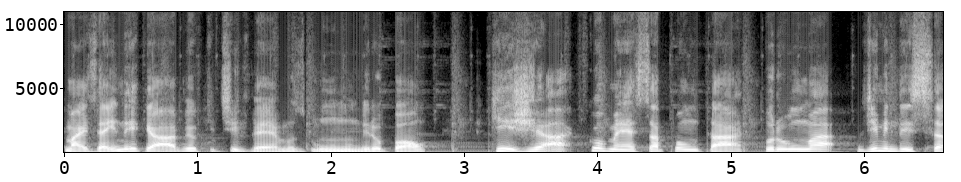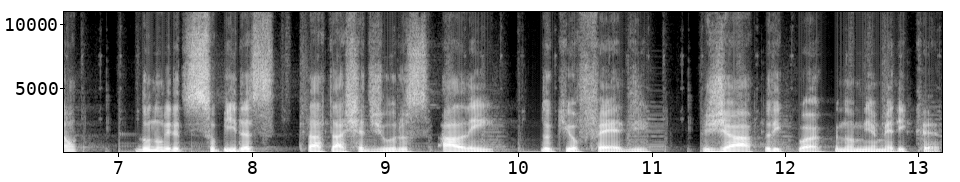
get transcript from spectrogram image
Mas é inegável que tivemos um número bom que já começa a apontar por uma diminuição do número de subidas da taxa de juros, além do que o Fed já aplicou à economia americana.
